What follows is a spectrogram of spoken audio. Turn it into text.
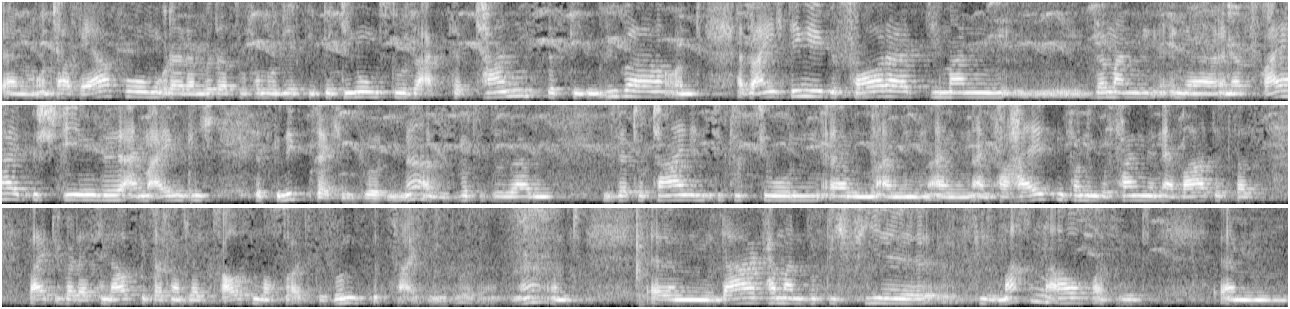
ähm, Unterwerfung oder dann wird das so formuliert wie bedingungslose Akzeptanz des Gegenüber und also eigentlich Dinge gefordert, die man, wenn man in der, in der Freiheit bestehen will, einem eigentlich das Genick brechen würden. Ne? Also es wird sozusagen in dieser totalen Institution ähm, ein, ein, ein Verhalten von den Gefangenen erwartet, was weit über das hinausgeht, was man vielleicht draußen noch so als gesund bezeichnen würde. Ne? Und ähm, da kann man wirklich viel, viel machen auch. Es sind ähm,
